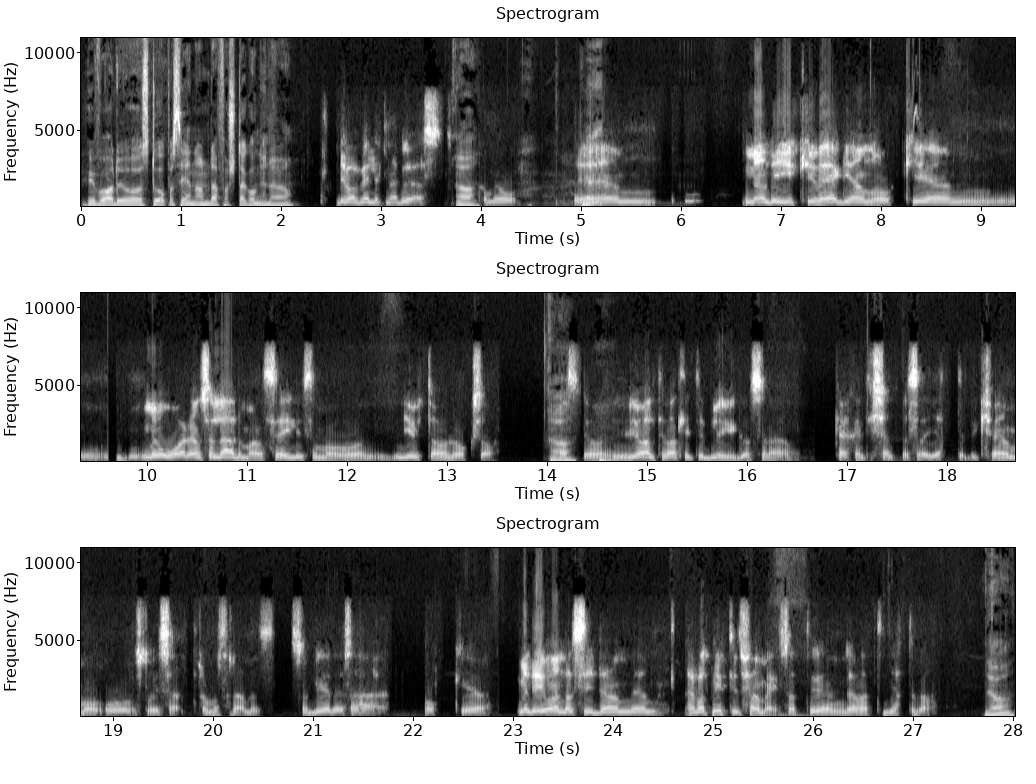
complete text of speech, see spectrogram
Hur var det att stå på scenen de där första gångerna då? Det var väldigt nervöst, Ja. kommer jag ihåg. Men- Ehm, men det gick ju vägen och ehm, med åren så lärde man sig liksom att njuta av det också. Ja. Jag, jag har alltid varit lite blyg och sådär. Kanske inte känt mig så jättebekväm och, och stå i centrum och sådär. Men så blev det så här. Och, eh, men det är å andra sidan eh, det har varit nyttigt för mig så att det, det har varit jättebra. Ja,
